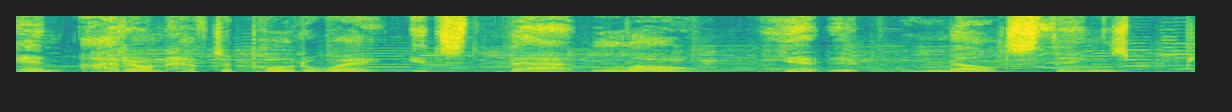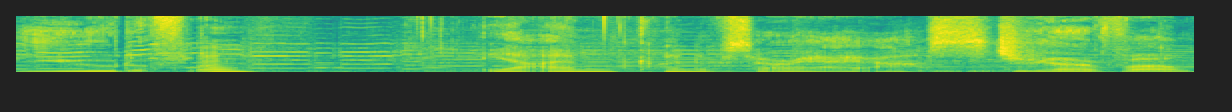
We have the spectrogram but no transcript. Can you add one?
and I don't have to pull it away. It's that low, yet it melts things beautifully. Mm. Yeah, I'm kind of sorry I asked. Do you have um,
